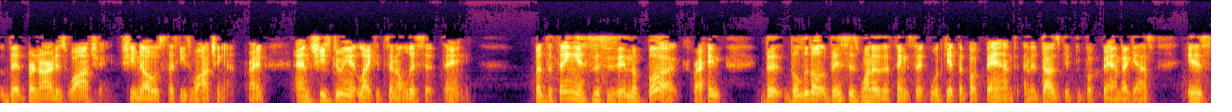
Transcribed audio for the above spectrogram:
that Bernard is watching. She knows that he's watching it, right? And she's doing it like it's an illicit thing. But the thing is, this is in the book, right? The the little this is one of the things that would get the book banned, and it does get the book banned, I guess. Is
